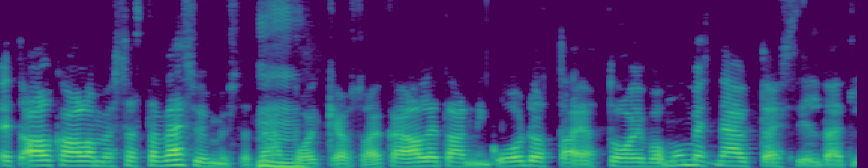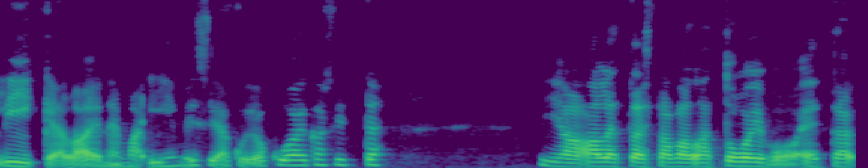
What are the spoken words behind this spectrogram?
että alkaa olla myös sellaista väsymystä tähän mm. poikkeusaikaan ja aletaan niin kuin odottaa ja toivoa. Mun mielestä näyttäisi siltä, että liikkeellä on enemmän ihmisiä kuin joku aika sitten – ja alettaisiin tavallaan toivoa, että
